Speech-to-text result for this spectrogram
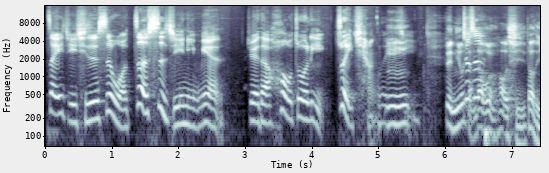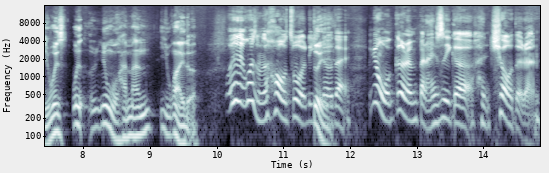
这一集其实是我这四集里面觉得后坐力最强的一集。嗯、对，你有讲到，我很好奇，就是、到底为为，因为我还蛮意外的。为为什么是后坐力，对，对不对？因为我个人本来就是一个很 chill 的人，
